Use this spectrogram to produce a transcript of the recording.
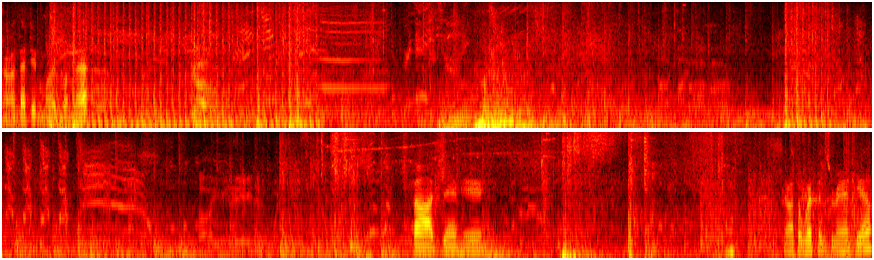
Alright, that didn't work on that. Ah, damn you. Are the weapons around here?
